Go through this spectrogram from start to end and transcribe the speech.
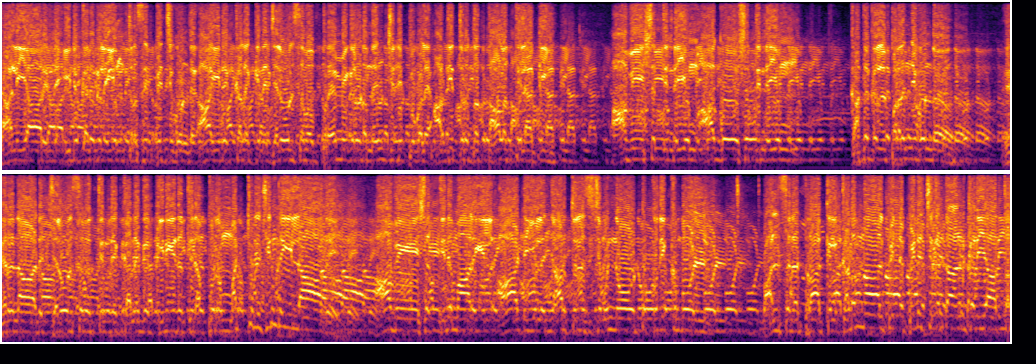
ചാലിയാറിന്റെ ഇരുകരകളെയും ത്രസിപ്പിച്ചുകൊണ്ട് ആയിരക്കണക്കിന് ജലോത്സവ പ്രേമികളുടെ നെഞ്ചിരിപ്പുകളെ അതിദ്രുത താളത്തിലാക്കി. ആവേശത്തിന്റെയും ആഘോഷത്തിന്റെയും കഥകൾ പറഞ്ഞുകൊണ്ട് ഏറനാട് ജലോത്സവത്തിന്റെ കനക കിരീടത്തിനപ്പുറം മറ്റൊരു ചിന്തയില്ലാതെ ആവേശ തിരമാലയിൽ ആടിയിൽ ഞാർത്തുലസിച്ച് മുന്നോട്ട് കുതിക്കുമ്പോൾ മത്സര ട്രാക്കിൽ കടന്നാൽ പിന്നെ പിടിച്ചു കെട്ടാൻ കഴിയാത്ത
